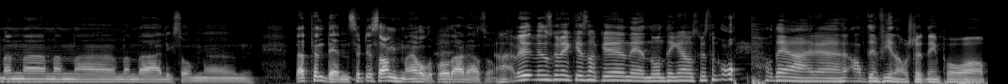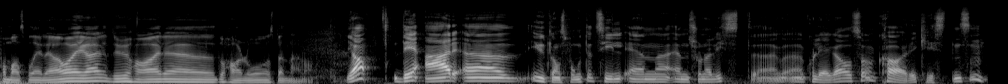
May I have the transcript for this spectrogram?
men, eh, men, eh, men det er liksom eh, Det er tendenser til sang når jeg holder på. Det er det, altså. Ja, men nå skal vi ikke snakke ned noen ting her, nå skal vi snakke opp. Og det er alltid en fin avslutning på, på Mannspanelet. Og Vegard, du, du har noe spennende her nå. Ja, det er uh, i utgangspunktet til en, en journalist, uh, kollega altså, Kari Christensen,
